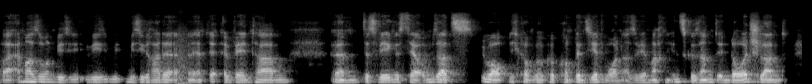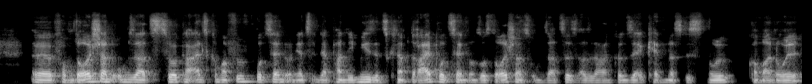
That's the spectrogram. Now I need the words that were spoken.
bei, Amazon, wie Sie, wie, wie Sie gerade erwähnt haben. Ähm, deswegen ist der Umsatz überhaupt nicht kompensiert worden. Also wir machen insgesamt in Deutschland vom Deutschland-Umsatz circa 1,5 Prozent und jetzt in der Pandemie sind es knapp drei Prozent unseres Deutschlandsumsatzes. Also daran können Sie erkennen, das ist 0,0.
